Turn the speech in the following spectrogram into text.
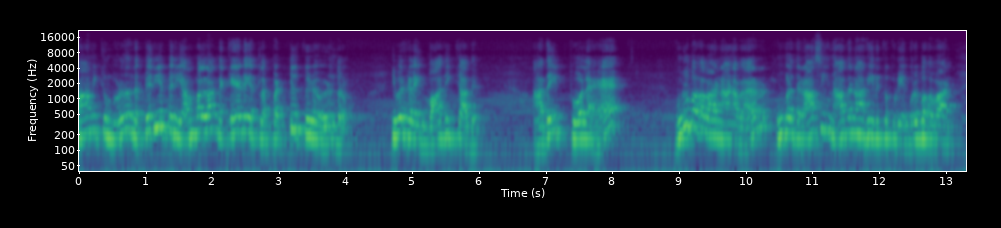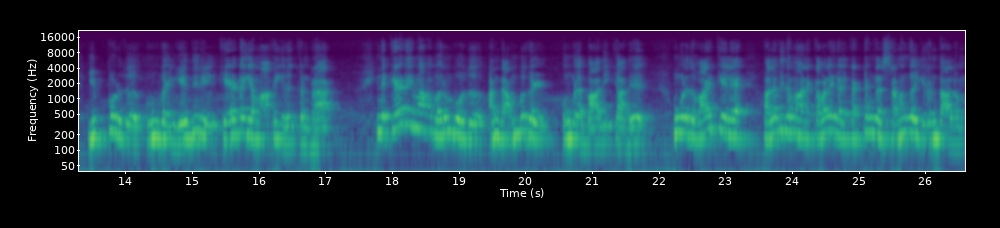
காமிக்கும் பொழுது அந்த பெரிய பெரிய அம்பெல்லாம் அந்த கேடயத்தில் பட்டு கீழே விழுந்துடும் இவர்களை பாதிக்காது. அதை போல குரு பகவானானவர் உங்களது ராசிநாதனாக இருக்கக்கூடிய குரு பகவான் இப்பொழுது உங்கள் எதிரில் கேடயமாக இருக்கின்றார். இந்த கேடயமாக வரும்போது அந்த அம்புகள் உங்களை பாதிக்காது. உங்களது வாழ்க்கையில பலவிதமான கவலைகள் கட்டங்கள் சிரமங்கள் இருந்தாலும்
